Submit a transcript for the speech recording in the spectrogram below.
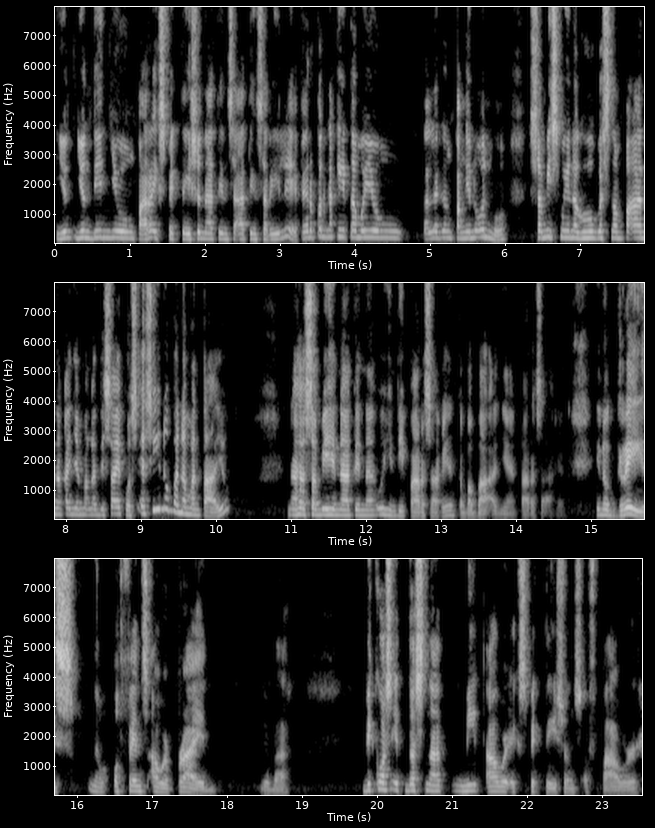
yun, yun din yung para expectation natin sa ating sarili. Pero pag nakita mo yung talagang Panginoon mo, siya mismo yung naghuhugas ng paa ng kanyang mga disciples, eh sino ba naman tayo? Nasasabihin natin na, uy, hindi para sa akin, kababaan yan para sa akin. You know, grace you know, offends our pride. Di ba? Because it does not meet our expectations of power.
